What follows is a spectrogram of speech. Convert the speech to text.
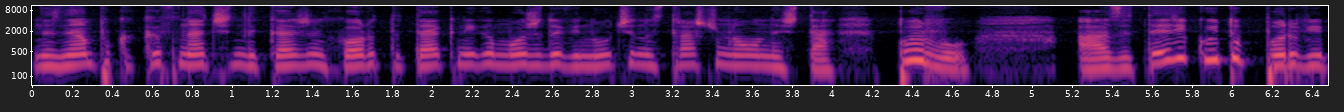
не знам по какъв начин да кажа на хората, тази книга може да ви научи на страшно много неща. Първо, а за тези, които първи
